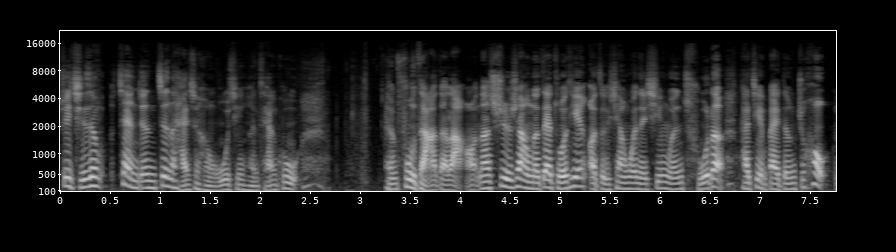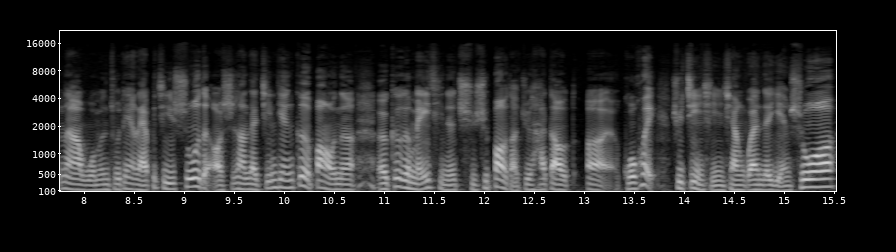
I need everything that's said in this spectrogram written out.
所以其实战争真的还是很无情、很残酷、很复杂的啦哦。那事实上呢，在昨天啊，这个相关的新闻，除了他见拜登之后，那我们昨天来不及说的哦，事实上在今天各报呢，呃，各个媒体呢持续报道，就是他到呃国会去进行相关的演说。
